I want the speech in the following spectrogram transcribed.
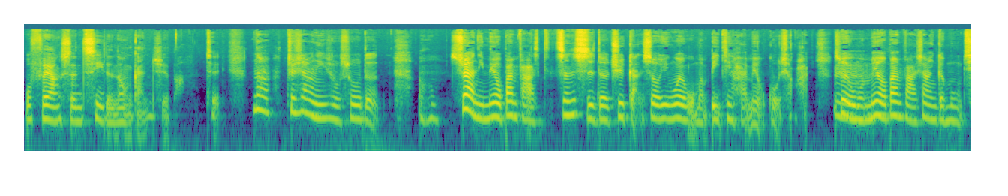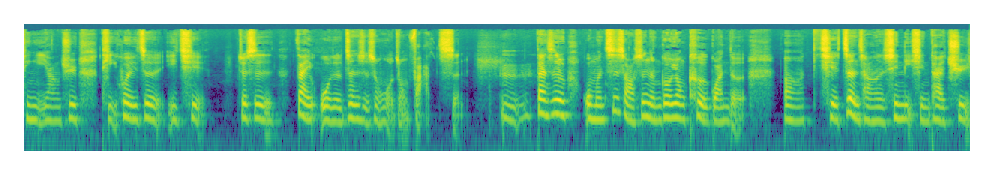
我非常生气的那种感觉吧。对，那就像你所说的。嗯，虽然你没有办法真实的去感受，因为我们毕竟还没有过小孩，所以我们没有办法像一个母亲一样去体会这一切，就是在我的真实生活中发生。嗯，但是我们至少是能够用客观的。嗯、呃，且正常的心理心态去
